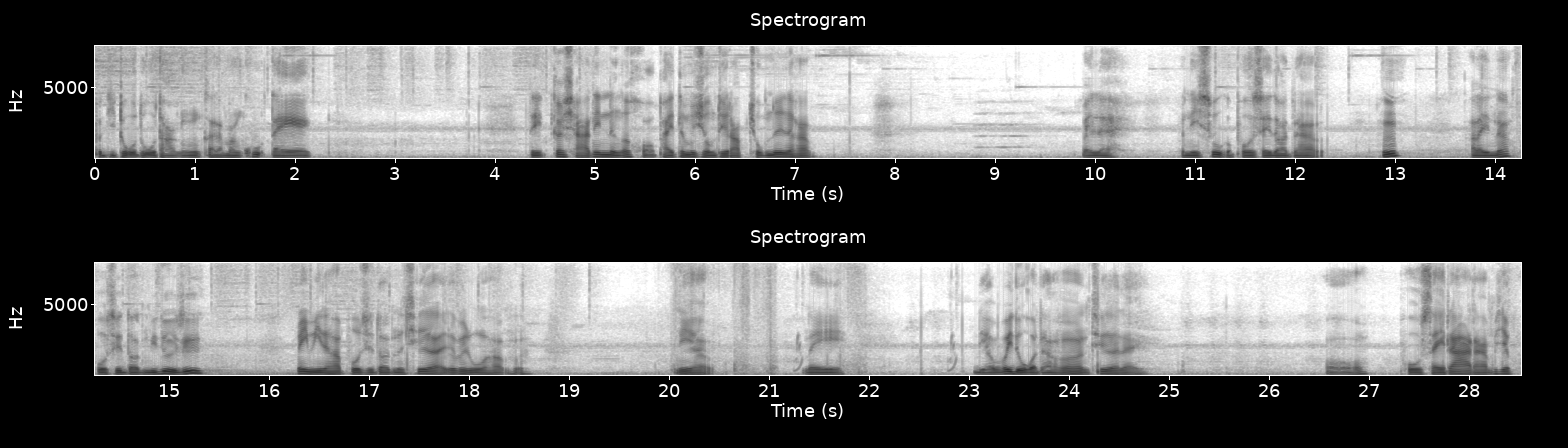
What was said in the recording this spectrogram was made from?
ปฏิโถถูถังกระมังคุแตกเรดก็ช้านิดหนึ่งก็ขออภัยท่านผู้ชมที่รับชมด้วยนะครับ ไปเลย วันนี้สู้กับโพไซดอนนะครับฮึอะไรนะโพไซดอนมีด้วยหรือไม่มีนะครับโพไซดอนมันชื่ออะไรก็ไม่รู้ครับ นี่ครับ ใน เดี๋ยวไปดูก่อนนะว่ามันชื่ออะไร อ๋อโพไซรานะครับ ไม่ใช่โพ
